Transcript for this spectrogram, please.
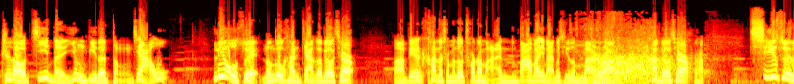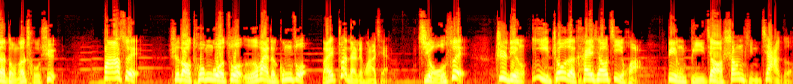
知道基本硬币的等价物，六岁能够看价格标签啊，别看到什么都超超买，爸万一买不起怎么办？是吧？看标签啊。七岁呢懂得储蓄，八岁知道通过做额外的工作来赚点零花钱，九岁制定一周的开销计划并比较商品价格，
